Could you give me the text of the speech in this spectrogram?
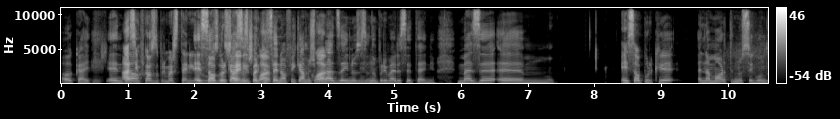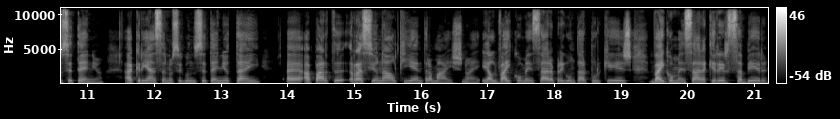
ok. Então, ah, sim, por causa do primeiro setênio. É só por causa, porque claro. senão ficamos claro. parados aí no, uhum. no primeiro setênio. Mas uh, eh, um, é só porque na morte no segundo setênio, a criança no segundo setênio tem a parte racional que entra mais, não é? Ele vai começar a perguntar porquês, vai hum. começar a querer saber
